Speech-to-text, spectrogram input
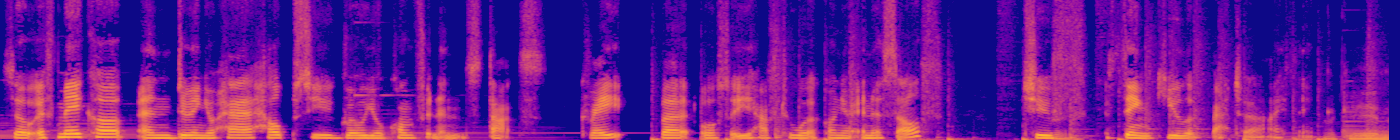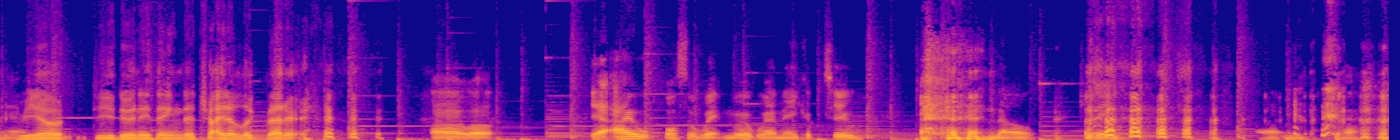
So if makeup and doing your hair helps you grow your confidence that's great. But also you have to work on your inner self to f- think you look better, I think. Okay, and yeah. Rio, do you do anything to try to look better? uh, well, yeah, I also wear, wear makeup too. no, kidding. um, yeah.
